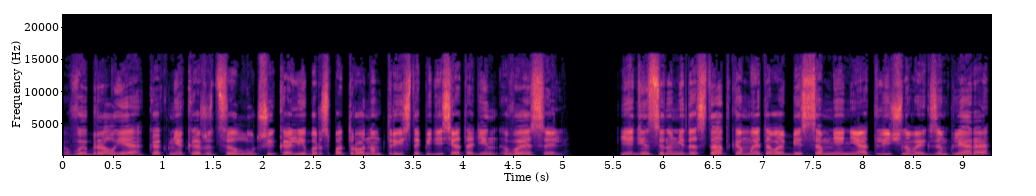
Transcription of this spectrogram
Выбрал я, как мне кажется, лучший калибр с патроном 351 ВСЛ. Единственным недостатком этого, без сомнения, отличного экземпляра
